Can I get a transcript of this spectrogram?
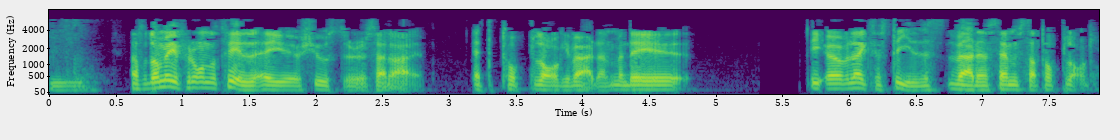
Mm. Alltså de är ju från och till är ju Schuster så här, ett topplag i världen, men det är i överlägsen stil världens sämsta topplag.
